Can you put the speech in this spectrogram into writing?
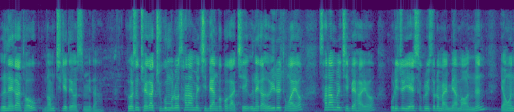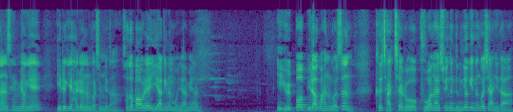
은혜가 더욱 넘치게 되었습니다. 그것은 죄가 죽음으로 사람을 지배한 것과 같이 은혜가 의를 통하여 사람을 지배하여 우리 주 예수 그리스도로 말미암아 얻는 영원한 생명에 이르게 하려는 것입니다. 사도 바울의 이야기는 뭐냐면 이 율법이라고 하는 것은 그 자체로 구원할 수 있는 능력이 있는 것이 아니다.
